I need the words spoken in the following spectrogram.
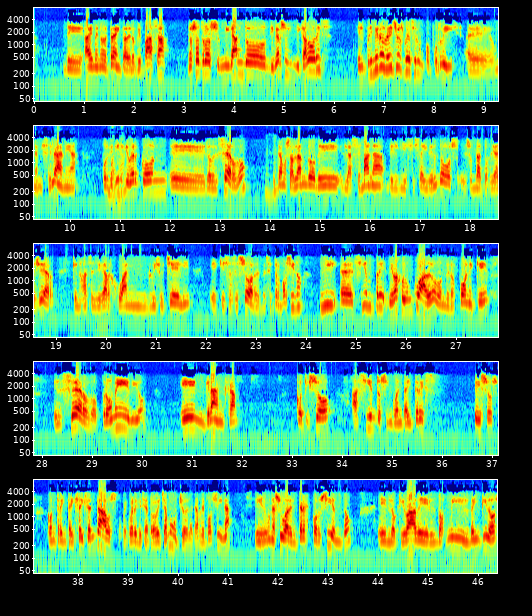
de AM930, de lo que pasa. Nosotros mirando diversos indicadores, el primero de ellos voy a ser un popurrí, eh, una miscelánea, porque tiene que ver con eh, lo del cerdo. Estamos hablando de la semana del 16 del 2, son datos de ayer, que nos hace llegar Juan Luis Uccelli, eh, que es asesor del sector porcino, y siempre debajo de un cuadro donde nos pone que el cerdo promedio en granja cotizó a 153 pesos con 36 centavos, recuerde que se aprovecha mucho de la carne porcina, es una suba del 3% en lo que va del 2022,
